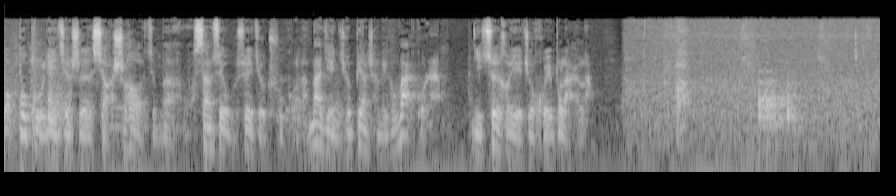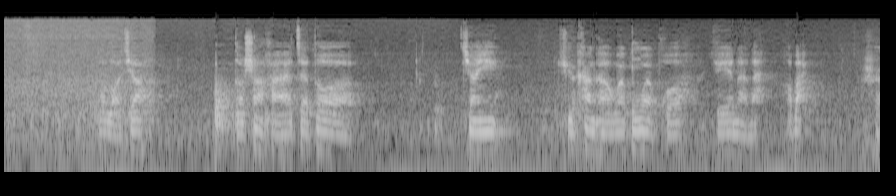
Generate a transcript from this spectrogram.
我不鼓励，就是小时候这么三岁五岁就出国了，那就你就变成了一个外国人，你最后也就回不来了。到老家，到上海，再到江阴，去看看外公外婆、爷爷奶奶，好吧？是。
